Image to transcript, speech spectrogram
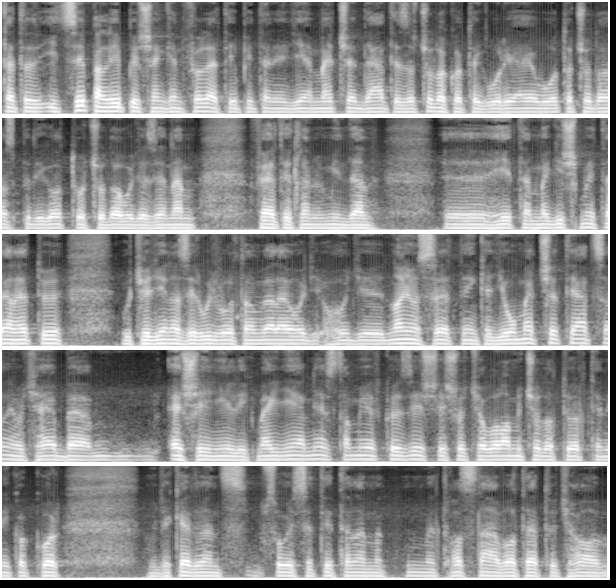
tehát így szépen lépésenként föl lehet építeni egy ilyen meccset, de hát ez a csoda kategóriája volt, a csoda az pedig attól csoda, hogy azért nem feltétlenül minden héten megismételhető. Úgyhogy én azért úgy voltam vele, hogy, hogy nagyon szeretnénk egy jó meccset játszani, hogyha ebbe esély nyílik megnyerni ezt a mérkőzést, és hogyha valami csoda történik, akkor ugye kedvenc szóösszetételemet használva, tehát hogyha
